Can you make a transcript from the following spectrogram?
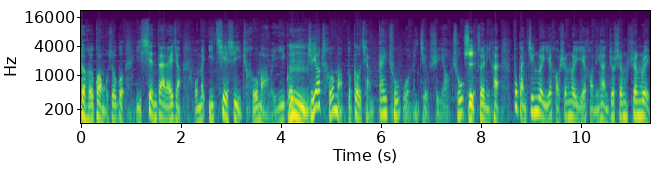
更何况我说过，以现在来讲，我们一切是以筹码为依归。嗯，只要筹码不够强，该出我们就是要出。是，所以你看，不管精锐也好，生锐也好，你看就生生锐，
